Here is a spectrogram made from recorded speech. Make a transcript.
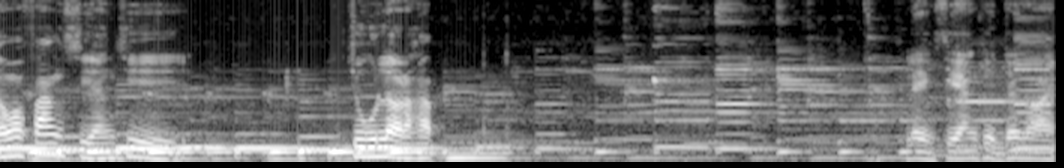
ดี๋ยวมาฟังเสียงที่จูนแล้วนะครับเล่งเสียงขึ้นจังหน่อย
